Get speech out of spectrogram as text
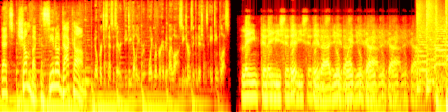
That's chumbacasino.com. No purchase necessary. BGW. Void were prohibited by law. See terms and conditions. 18 plus. Le interviste, di Radio Poetica.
